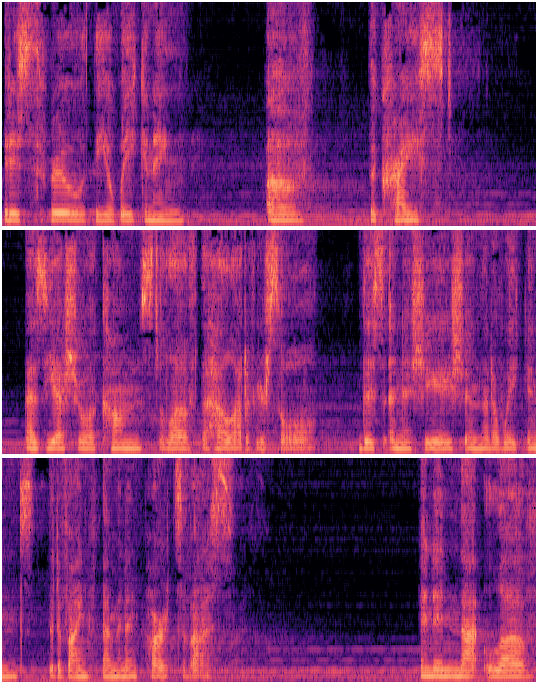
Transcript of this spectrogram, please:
It is through the awakening of the Christ, as Yeshua comes to love the hell out of your soul, this initiation that awakens the divine feminine parts of us. And in that love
